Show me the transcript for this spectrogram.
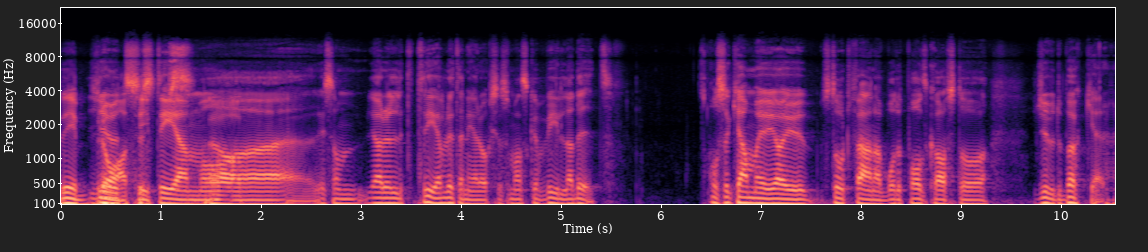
det är bra ljudsystem tips. och ja. äh, liksom göra det lite trevligt där nere också så man ska vilja dit. Och så kan man ju, jag är ju stort fan av både podcast och ljudböcker.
